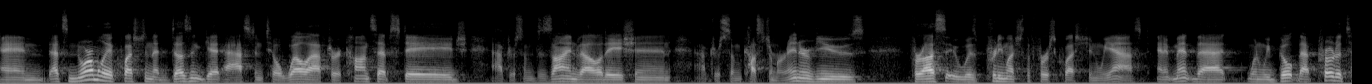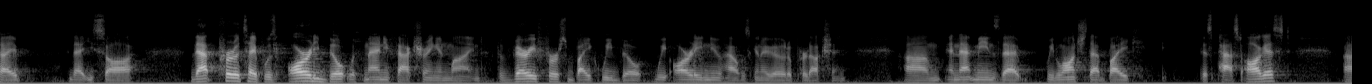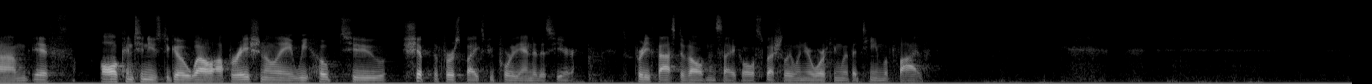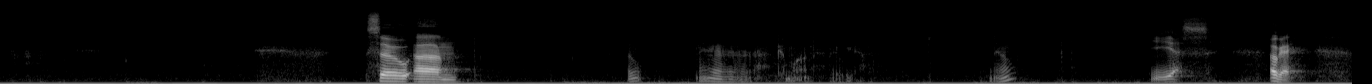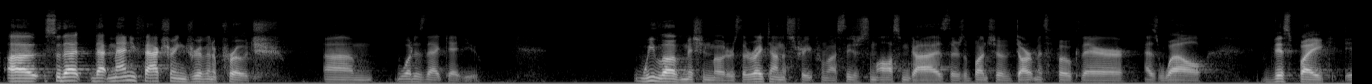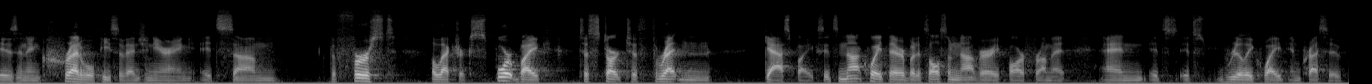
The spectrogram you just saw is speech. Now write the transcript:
And that's normally a question that doesn't get asked until well after a concept stage, after some design validation, after some customer interviews. For us, it was pretty much the first question we asked. And it meant that when we built that prototype that you saw, that prototype was already built with manufacturing in mind. The very first bike we built, we already knew how it was going to go to production. Um, and that means that we launched that bike this past August. Um, if all continues to go well operationally, we hope to ship the first bikes before the end of this year. It's a pretty fast development cycle, especially when you're working with a team of five. So, um, there, come on, there we go. No? Yes. Okay. Uh, so that, that manufacturing-driven approach, um, what does that get you? We love Mission Motors. They're right down the street from us. These are some awesome guys. There's a bunch of Dartmouth folk there as well. This bike is an incredible piece of engineering. It's um, the first electric sport bike to start to threaten gas bikes. It's not quite there, but it's also not very far from it, and it's, it's really quite impressive.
